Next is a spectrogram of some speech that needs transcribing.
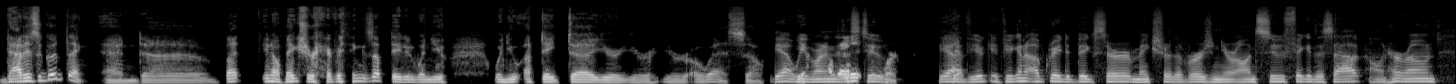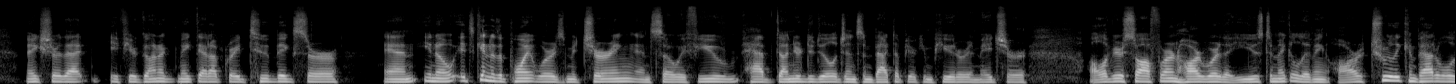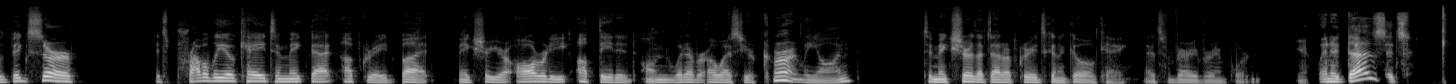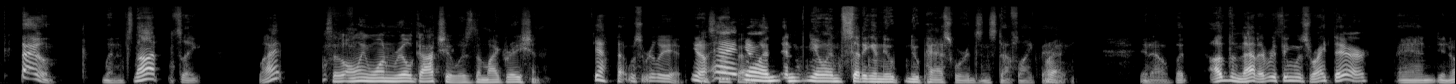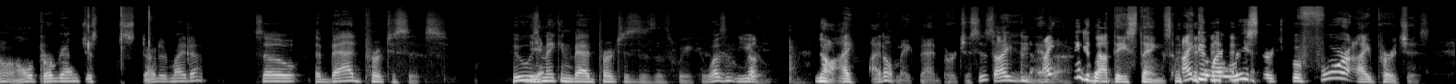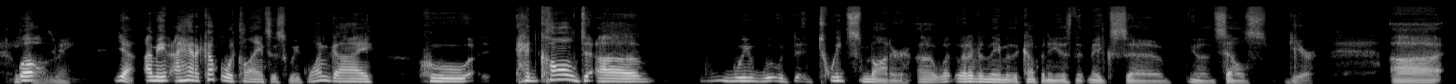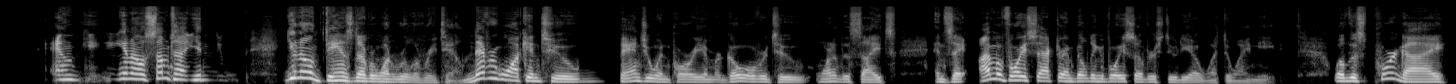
that is a good thing. And uh, but you know, make sure everything is updated when you when you update uh, your your your OS. So yeah, we yeah, run into this too. Yeah, Yep. if you're if you're gonna upgrade to Big Sur, make sure the version you're on. Sue figured this out on her own. Make sure that if you're gonna make that upgrade to Big Sur, and you know it's getting to the point where it's maturing, and so if you have done your due diligence and backed up your computer and made sure all of your software and hardware that you use to make a living are truly compatible with Big Sur, it's probably okay to make that upgrade, but make sure you're already updated on whatever OS you're currently on to make sure that that upgrade's going to go okay. That's very, very important. Yeah. When it does, it's boom. When it's not, it's like, what? So only one real gotcha was the migration. Yeah, that was really it. You know, and, eh, you know, and, and you know, and setting a new new passwords and stuff like that. Right. You know, but other than that, everything was right there. And you know, all the programs just started right up. So the bad purchases. Who was Yeah. making bad purchases this week? It wasn't you. No, I I don't make bad purchases. I I think about these things. I do my research before I purchase. He Well. Yeah, I mean, I had a couple of clients this week. One guy who had called uh we, we tweet snotter, uh what, whatever the name of the company is that makes uh you know that sells gear. Uh and you know, sometimes you you know Dan's number one rule of retail. Never walk into Banjo Emporium or go over to one of the sites and say, I'm a voice actor, I'm building a voiceover studio. What do I need? Well, this poor guy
